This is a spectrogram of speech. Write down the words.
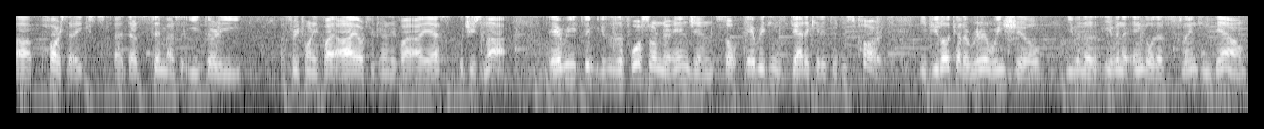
uh, parts that, uh, that's same as the E30 325i or 325is, which is not. Everything, because it's a four-cylinder engine, so everything's dedicated to this car. If you look at the rear windshield, even the, even the angle that's slanting down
